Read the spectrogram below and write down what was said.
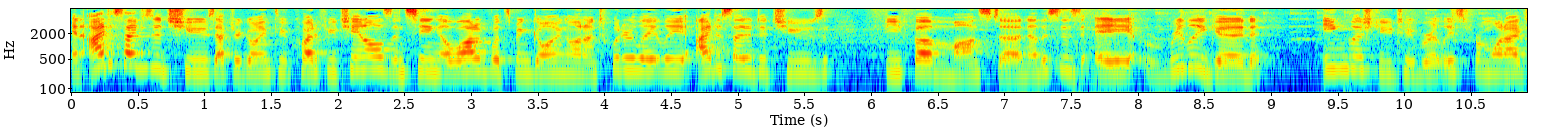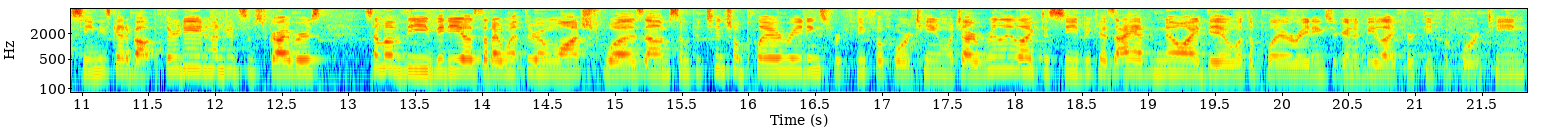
And I decided to choose, after going through quite a few channels and seeing a lot of what's been going on on Twitter lately, I decided to choose FifaMonstah. Now this is a really good English YouTuber, at least from what I've seen. He's got about 3,800 subscribers. Some of the videos that I went through and watched was um, some potential player ratings for FIFA 14, which I really like to see because I have no idea what the player ratings are going to be like for FIFA 14.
